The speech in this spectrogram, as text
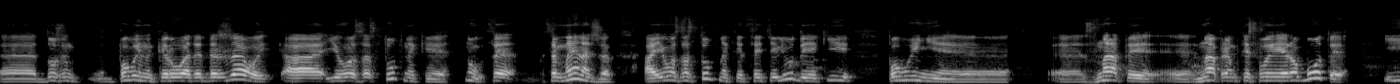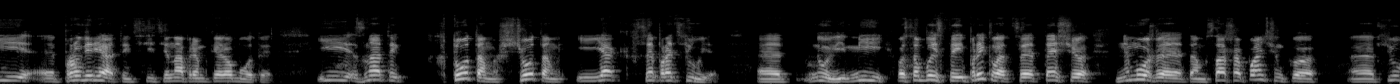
е, должен, повинен керувати державою, а його заступники, ну, це, це менеджер, а його заступники це ті люди, які повинні е, е, знати е, напрямки своєї роботи і е, провіряти всі ці напрямки роботи, і знати, хто там, що там і як все працює. Е, ну, і мій особистий приклад це те, що не може там Саша Панченко е, всю,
